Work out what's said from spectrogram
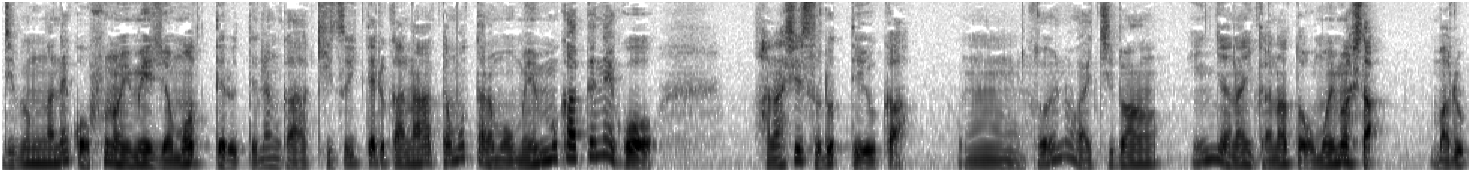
自分がね、こう負のイメージを持ってるってなんか気づいてるかなと思ったらもう面向かってね、こう、話するっていうか、うん、そういうのが一番いいんじゃないかなと思いました。丸。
